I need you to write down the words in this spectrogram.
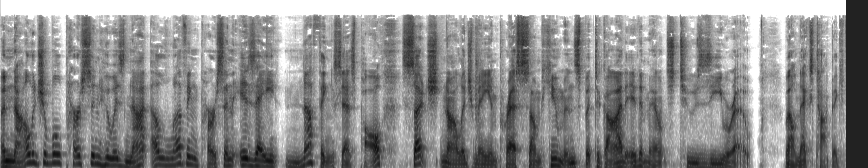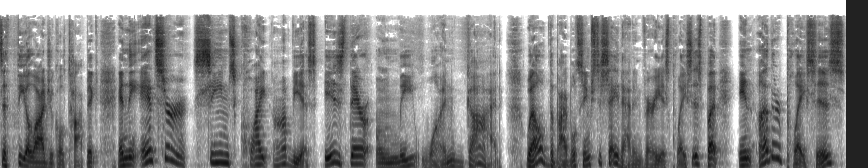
A knowledgeable person who is not a loving person is a nothing, says Paul. Such knowledge may impress some humans, but to God it amounts to zero. Well, next topic. It's a theological topic, and the answer seems quite obvious. Is there only one God? Well, the Bible seems to say that in various places, but in other places,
